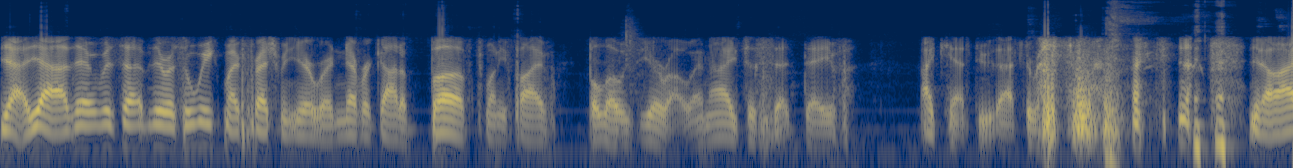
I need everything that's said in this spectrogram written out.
Yeah, yeah. There was a, there was a week my freshman year where it never got above 25 below zero, and I just said, Dave, I can't do that the rest of my life. you, know, you know, I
